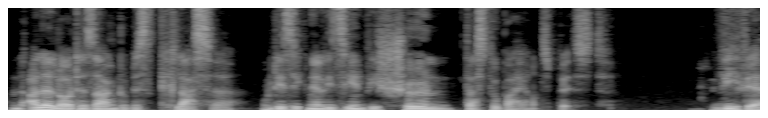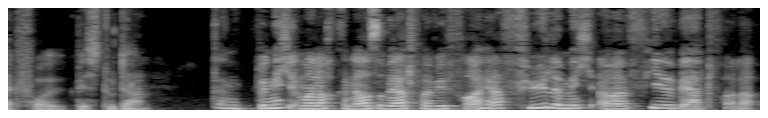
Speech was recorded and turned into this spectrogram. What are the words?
und alle Leute sagen, du bist klasse und dir signalisieren, wie schön, dass du bei uns bist. Wie wertvoll bist du dann? Dann bin ich immer noch genauso wertvoll wie vorher, fühle mich aber viel wertvoller.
